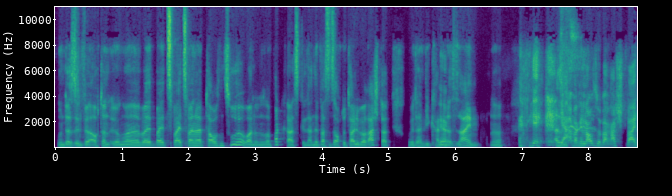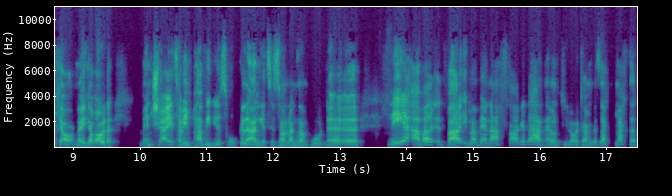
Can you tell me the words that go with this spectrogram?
Und da sind wir auch dann irgendwann bei, bei zwei, zweieinhalbtausend Zuhörern in unserem Podcast gelandet, was uns auch total überrascht hat. Und wir dachten, wie kann ja. das sein? Ne? Also, ja, aber genauso überrascht war ich auch. Ne? Ich habe auch gedacht, Mensch, ja, jetzt habe ich ein paar Videos hochgeladen, jetzt ist noch langsam gut. Ne? Äh, nee, aber es war immer mehr Nachfrage da. Ne? Und die Leute haben gesagt, mach das.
